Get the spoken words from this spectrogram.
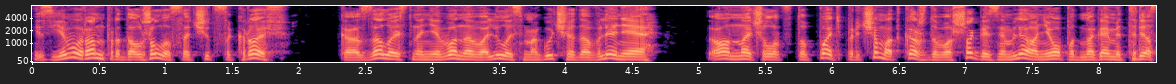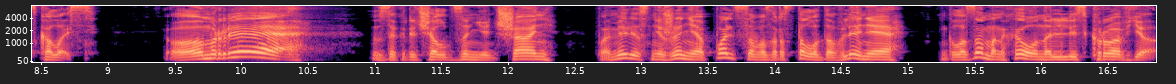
из его ран продолжала сочиться кровь. Казалось, на него навалилось могучее давление. Он начал отступать, причем от каждого шага земля у него под ногами трескалась. «Умре!» — закричал Цзинь Юньшань. По мере снижения пальца возрастало давление, глаза Манхао налились кровью.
